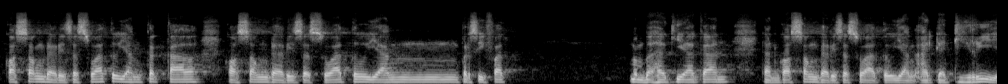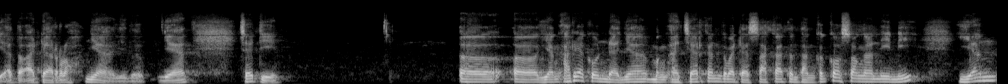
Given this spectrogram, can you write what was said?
Kosong dari sesuatu yang kekal, kosong dari sesuatu yang bersifat membahagiakan dan kosong dari sesuatu yang ada diri atau ada rohnya gitu ya. Jadi uh, uh, yang Arya Kondanya mengajarkan kepada Saka tentang kekosongan ini yang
